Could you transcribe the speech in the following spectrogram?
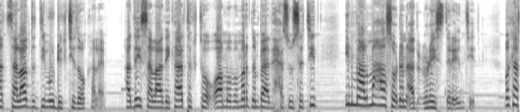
aad salaada dib u dhigtid oo kale. Hadday salaadi kaa tagto oo amaba mar dambe aad xasuusatid in maalmahaasoo dhan aad culays dareentid marka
